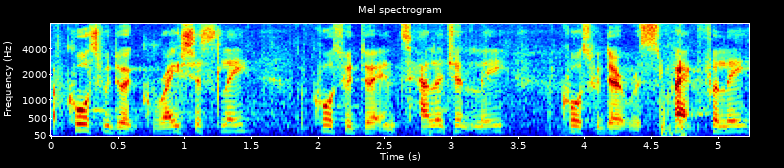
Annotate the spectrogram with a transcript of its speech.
Of course, we do it graciously. Of course, we do it intelligently. Of course, we do it respectfully.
